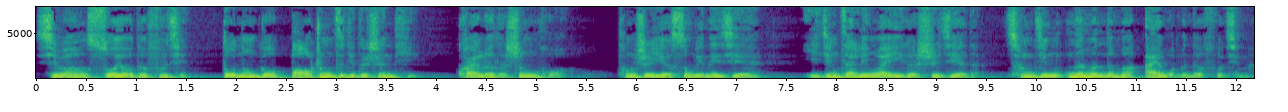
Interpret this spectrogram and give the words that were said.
希望所有的父亲都能够保重自己的身体，快乐的生活。同时，也送给那些已经在另外一个世界的、曾经那么那么爱我们的父亲们。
